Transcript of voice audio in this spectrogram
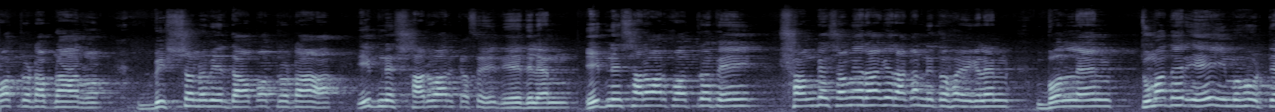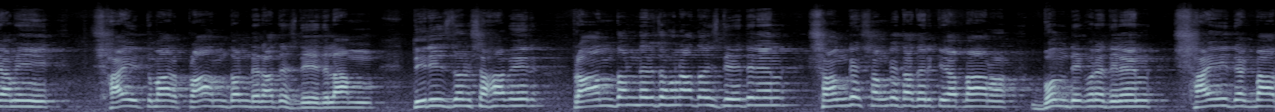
পত্রটা আপনার বিশ্বনবীর দেওয়া পত্রটা ইবনে সারোয়ার কাছে দিয়ে দিলেন। ইবনে সারোয়ার পত্র পেয়ে সঙ্গে সঙ্গে রাগে রাগান্বিত হয়ে গেলেন। বললেন, তোমাদের এই মুহূর্তে আমি শাহিদ তোমার প্রাণদণ্ডের আদেশ দিয়ে দিলাম। তিরিশ জন সাহাবের প্রাণদণ্ডের যখন আদেশ দিয়ে দিলেন, সঙ্গে সঙ্গে তাদেরকে আপনার বন্দি করে দিলেন। শাহিদ একবার,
